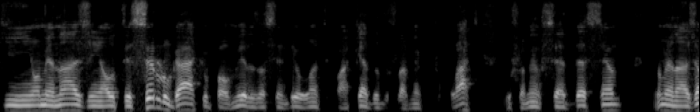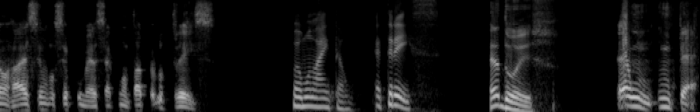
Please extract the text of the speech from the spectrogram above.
que, em homenagem ao terceiro lugar que o Palmeiras acendeu ontem com a queda do Flamengo Popular, e o Flamengo 7 descendo, em homenagem ao Heisen, você comece a contar pelo 3. Vamos lá, então. É 3. É 2. É um, em pé.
